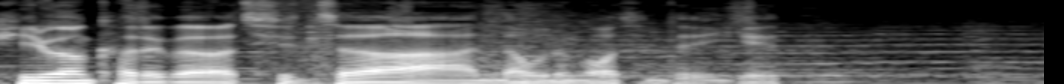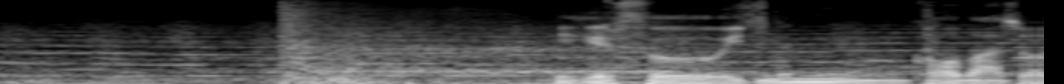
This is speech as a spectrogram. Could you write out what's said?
필요한 카드가 진짜 안 나오는 것 같은데 이게 이길 수 있는 거 맞아?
